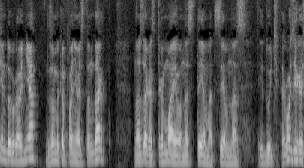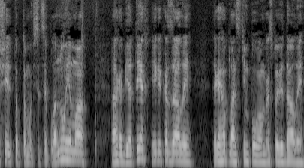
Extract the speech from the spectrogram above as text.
Всім доброго дня! З вами компанія Стандарт. На зараз тримає у нас тема. Це в нас ідуть розіграші, тобто ми все це плануємо. Агробіотех, як і казали, Регоплан з Тімпо вам розповідали,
